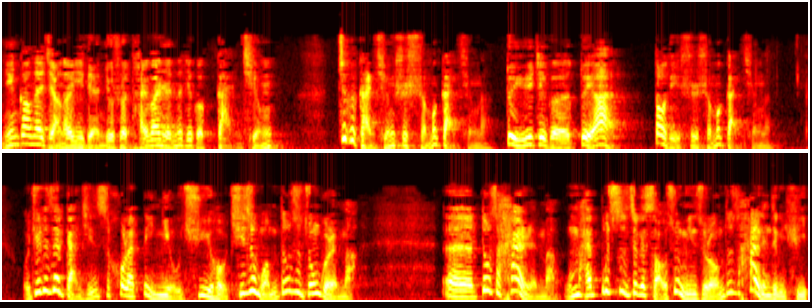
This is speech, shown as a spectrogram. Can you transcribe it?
您刚才讲到一点，就是说台湾人的这个感情，这个感情是什么感情呢？对于这个对岸，到底是什么感情呢？我觉得这感情是后来被扭曲以后，其实我们都是中国人嘛，呃，都是汉人嘛，我们还不是这个少数民族了，我们都是汉人这个区。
